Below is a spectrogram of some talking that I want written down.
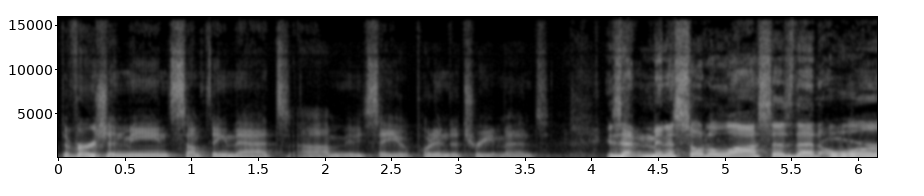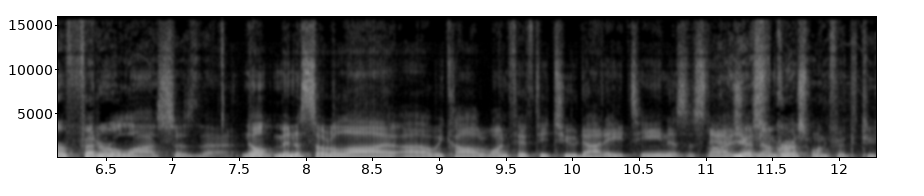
Diversion means something that, um, say you put into treatment. Is that Minnesota law says that or federal law says that? No, Minnesota law, uh, we call it 152.18 is the Uh, statute yes, number. of course, 152.18.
